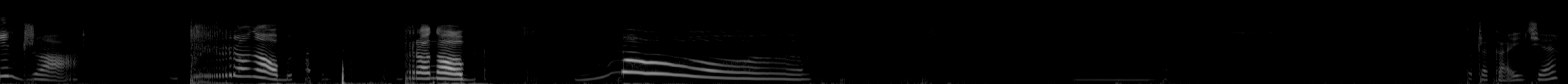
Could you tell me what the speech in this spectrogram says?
Ninja. Pronob. Pronob. Mo. Mm. Poczekajcie.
